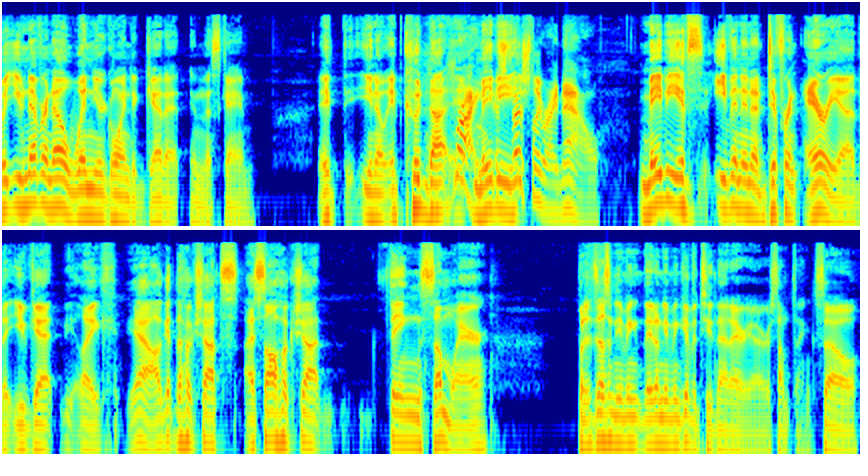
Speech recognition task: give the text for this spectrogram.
But you never know when you're going to get it in this game. It you know it could not Right, maybe especially right now. maybe it's even in a different area that you get like yeah i'll get the hook shots i saw hook shot things somewhere but it doesn't even they don't even give it to you in that area or something so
